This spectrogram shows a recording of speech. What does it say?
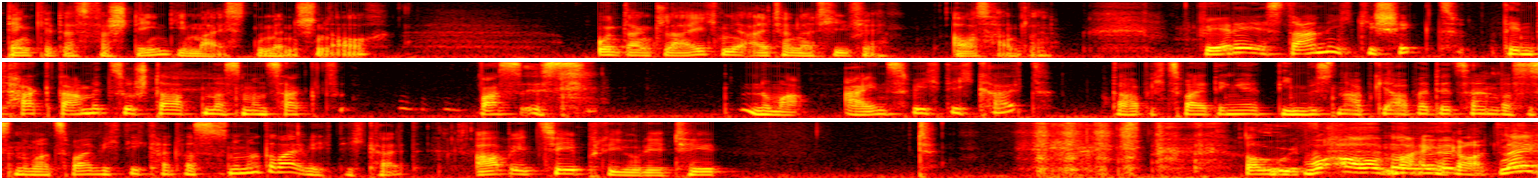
denke, das verstehen die meisten Menschen auch. Und dann gleich eine Alternative aushandeln. Wäre es da nicht geschickt, den Tag damit zu starten, dass man sagt, was ist Nummer eins Wichtigkeit? Da habe ich zwei Dinge, die müssen abgearbeitet sein. Was ist Nummer zwei Wichtigkeit? Was ist Nummer drei Wichtigkeit? ABC-Priorität. oh, Oh mein Gott. Nein,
